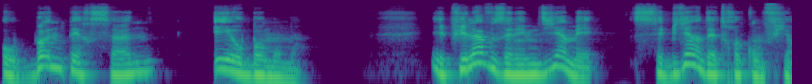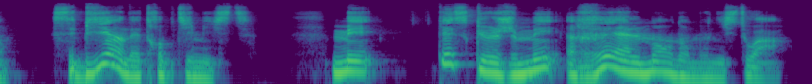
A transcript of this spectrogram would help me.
aux bonnes personnes et au bon moment. Et puis là, vous allez me dire, mais c'est bien d'être confiant, c'est bien d'être optimiste. Mais Qu'est-ce que je mets réellement dans mon histoire?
